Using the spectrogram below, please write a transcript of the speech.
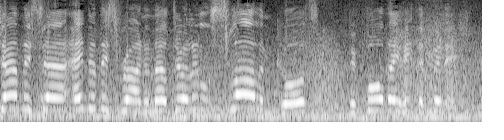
down this uh, end of this run and they'll do a little slalom course before they hit the finish.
